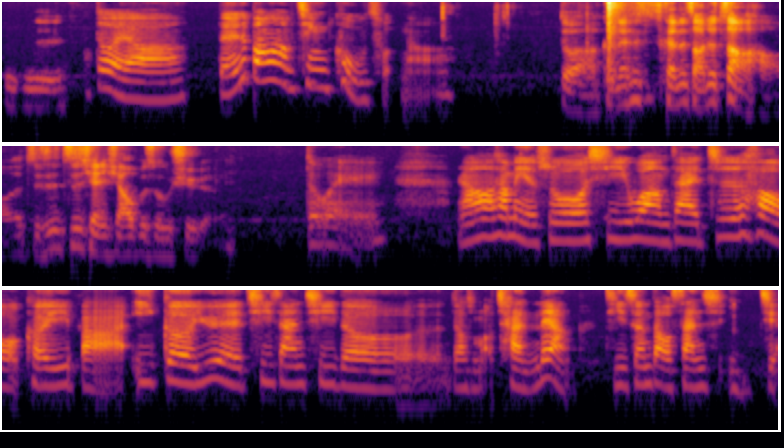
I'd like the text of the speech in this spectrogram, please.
就是对啊，等于是帮他们清库存啊。对啊，可能可能早就造好了，只是之前销不出去了。对，然后他们也说希望在之后可以把一个月七三七的叫什么产量提升到三十一架，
